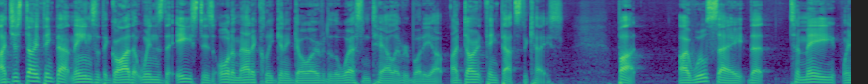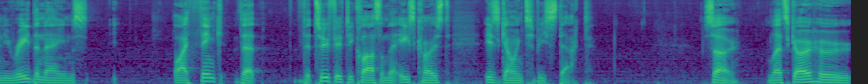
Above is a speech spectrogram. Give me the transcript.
I just don't think that means that the guy that wins the East is automatically going to go over to the West and towel everybody up. I don't think that's the case. But I will say that to me, when you read the names, I think that the 250 class on the East Coast is going to be stacked. So let's go who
